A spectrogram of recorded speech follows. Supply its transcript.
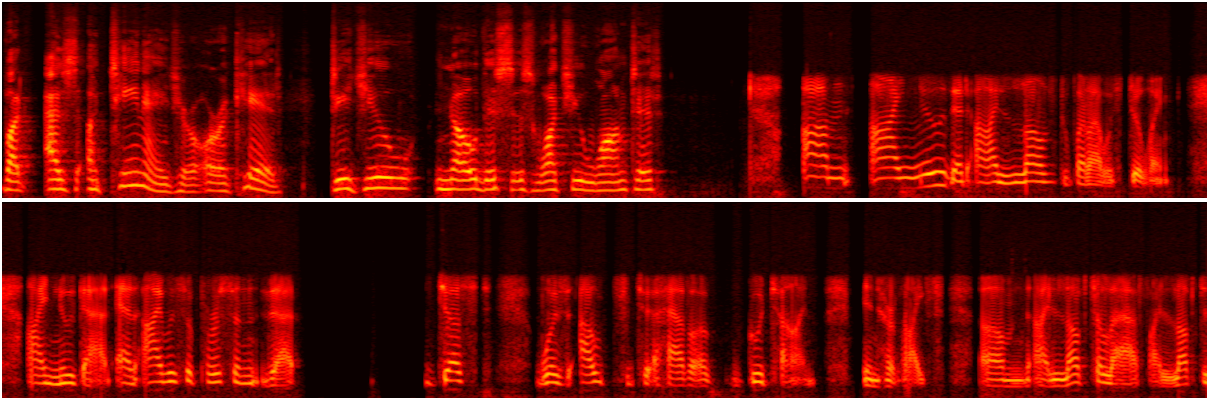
But as a teenager or a kid, did you know this is what you wanted? Um, I knew that I loved what I was doing. I knew that. And I was a person that just was out to have a good time in her life. Um, I love to laugh. I love to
